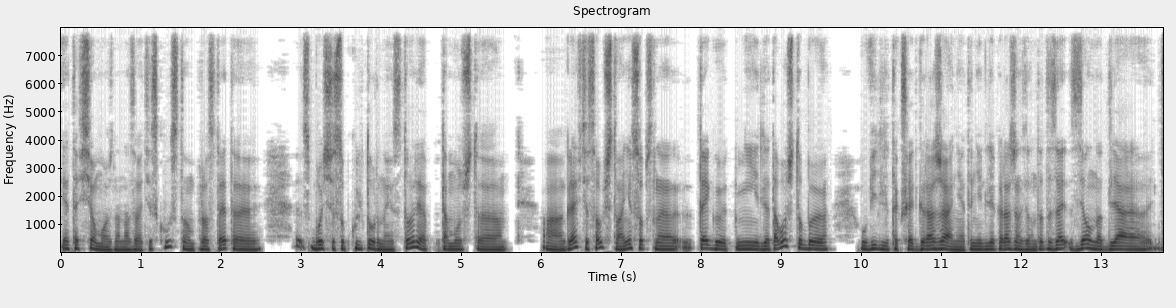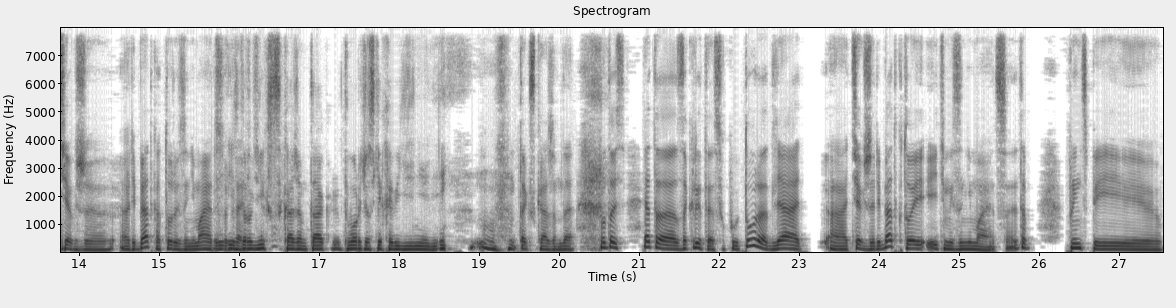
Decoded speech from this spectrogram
это все можно назвать искусством, просто это больше субкультурная история, потому что а, граффити-сообщества, они, собственно, тегают не для того, чтобы увидели, так сказать, горожане. Это не для горожан сделано, это сделано для тех же ребят, которые занимаются Из граффити. других, скажем так, творческих объединений. Ну, так скажем, да. Ну, то есть это закрытая субкультура для а, тех же ребят, кто этим и занимается. Это, в принципе,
